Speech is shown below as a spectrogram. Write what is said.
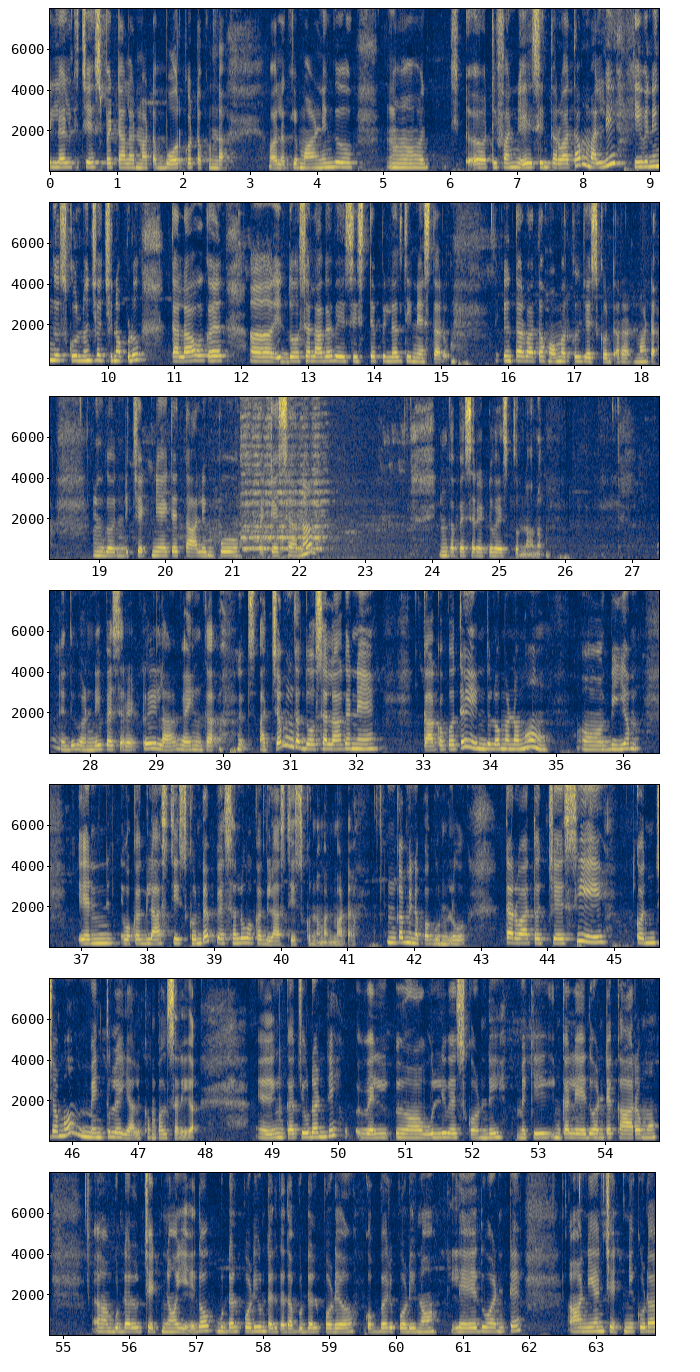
పిల్లలకి చేసి పెట్టాలన్నమాట. బోర్ కొట్టకుండా వాళ్ళకి మార్నింగ్ టిఫిన్ వేసిన తర్వాత మళ్ళీ ఈవినింగ్ స్కూల్ నుంచి వచ్చినప్పుడు తలా ఒక దోశలాగా వేసిస్తే పిల్లలు తినేస్తారు. తర్వాత హోంవర్కులు చేసుకుంటారు అనమాట ఇంకొండి చట్నీ అయితే తాలింపు పెట్టేశాను. ఇంకా పెసరట్టు వేస్తున్నాను. ఇదిగోండి పెసరట్టు ఇలాగ ఇంకా అచ్చం ఇంకా దోశలాగానే. కాకపోతే ఇందులో మనము బియ్యం ఎన్ని ఒక గ్లాస్ తీసుకుంటే పెసలు ఒక గ్లాస్ తీసుకున్నాం అనమాట ఇంకా మినపగుండ్లు. తర్వాత వచ్చేసి కొంచెము మెంతులు వేయాలి కంపల్సరీగా. ఇంకా చూడండి వెల్ ఉల్లి వేసుకోండి. మీకు ఇంకా లేదు అంటే కారము బుడ్డల చట్నో ఏదో బుడ్డల పొడి ఉంటుంది కదా బుడ్డల పొడి కొబ్బరి పొడినో లేదు అంటే ఆనియన్ చట్నీ కూడా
